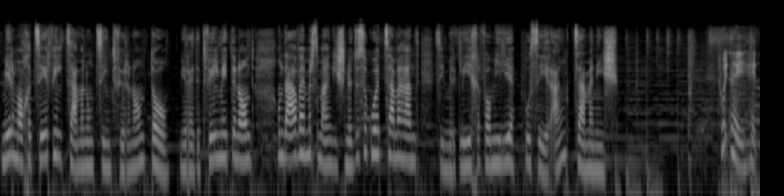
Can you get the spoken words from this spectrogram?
Wir machen sehr viel zusammen und sind füreinander da. Wir reden viel miteinander und auch wenn wir es manchmal nicht so gut zusammen haben, sind wir gleich eine Familie, die sehr eng zusammen ist. Whitney hat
